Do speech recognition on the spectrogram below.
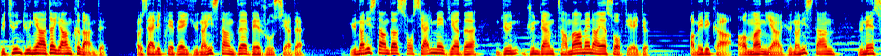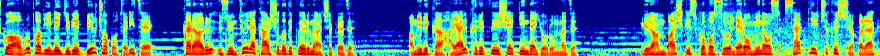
bütün dünyada yankılandı. Özellikle de Yunanistan'da ve Rusya'da. Yunanistan'da sosyal medyada dün gündem tamamen Ayasofya'ydı. Amerika, Almanya, Yunanistan, UNESCO, Avrupa Birliği gibi birçok otorite kararı üzüntüyle karşıladıklarını açıkladı. Amerika hayal kırıklığı şeklinde yorumladı. Yunan Başpiskoposu Lerominos sert bir çıkış yaparak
